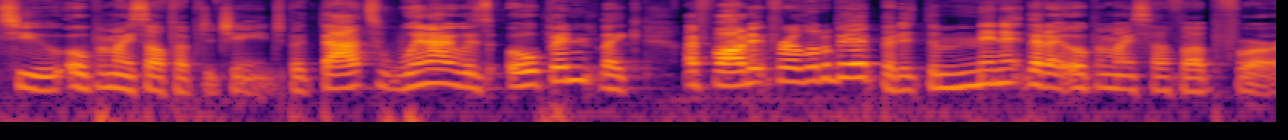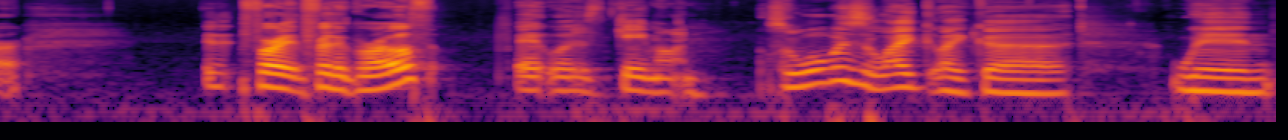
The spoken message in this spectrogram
to open myself up to change. But that's when I was open, like I fought it for a little bit, but at the minute that I opened myself up for, for for the growth, it was game on. so what was it like, like uh, when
